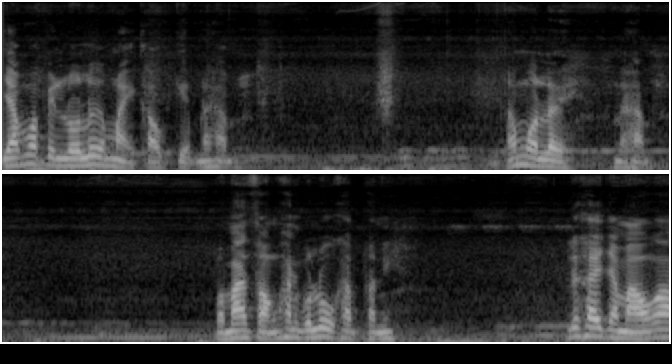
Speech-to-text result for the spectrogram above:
ย้ำว่าเป็นโรลเลอร์ใหม่เก่าเก็บนะครับ ทั้งหมดเลยนะครับ ประมาณสองพันกว่าลูกครับตอนนี้ หรือใครจะเมาก็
